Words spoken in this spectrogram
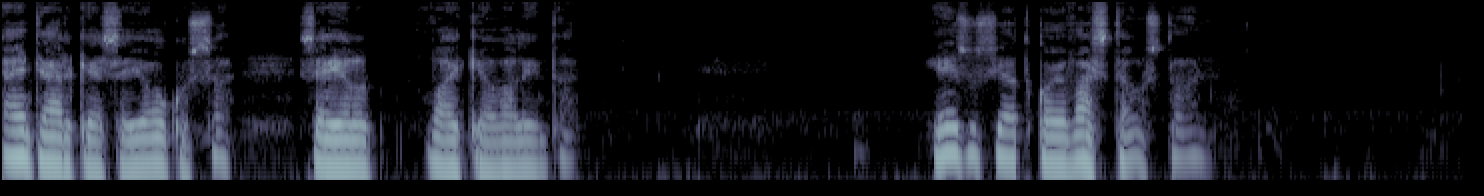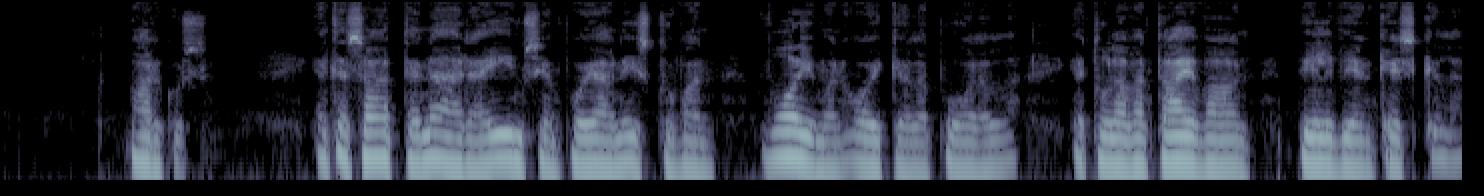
Näin tärkeässä joukossa se ei ollut vaikea valinta. Jeesus jatkoi vastaustaan. Markus, että saatte nähdä ihmisen pojan istuvan voiman oikealla puolella ja tulevan taivaan pilvien keskellä.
